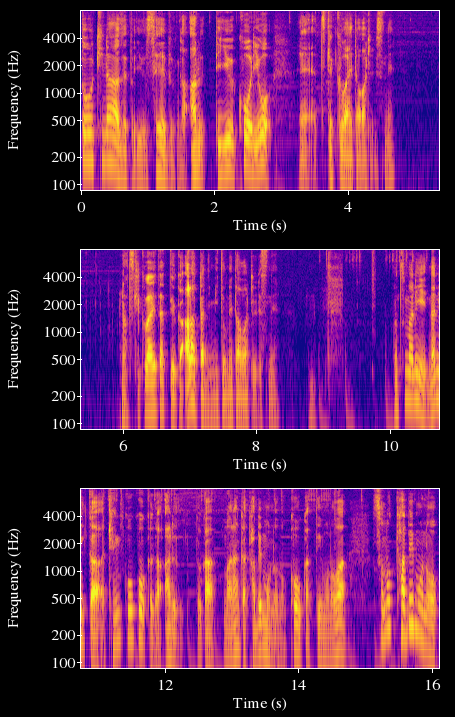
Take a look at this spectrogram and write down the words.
豆キナーゼという成分があるっていう公理を、えー、付け加えたわけですね。まあ、付け加えたっていうか新たに認めたわけですね。うんま、つまり何か健康効果があるとか、まあ、か食べ物の効果っていうものはその食べ物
